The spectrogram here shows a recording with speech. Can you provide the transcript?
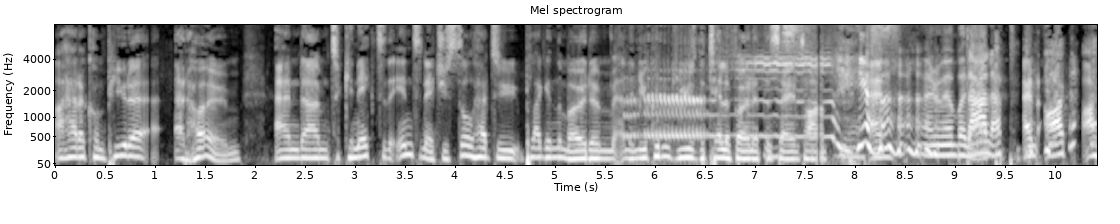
I had a computer at home and, um, to connect to the internet, you still had to plug in the modem and then you couldn't use the telephone at the same time. And, I remember that. Dial up. and I, I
